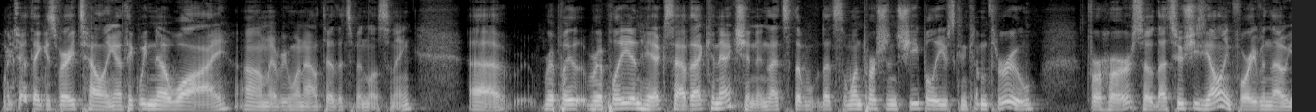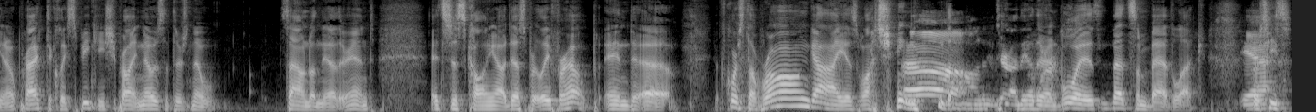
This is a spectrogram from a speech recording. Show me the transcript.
which I think is very telling. I think we know why. Um, everyone out there that's been listening. Uh, Ripley, Ripley, and Hicks have that connection, and that's the that's the one person she believes can come through for her. So that's who she's yelling for, even though you know, practically speaking, she probably knows that there's no sound on the other end. It's just calling out desperately for help, and uh, of course, the wrong guy is watching the monitor on the other end. Boy, is that's some bad luck. Yeah. He's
